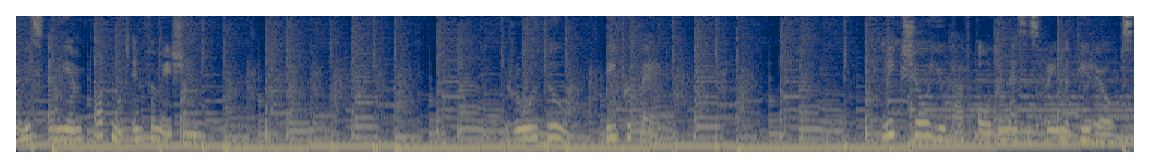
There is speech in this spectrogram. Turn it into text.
miss any important information. Rule 2. Be prepared. Make sure you have all the necessary materials,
